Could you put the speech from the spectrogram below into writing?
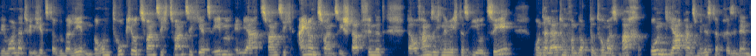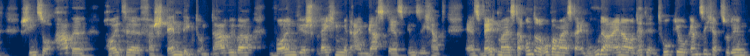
wir wollen natürlich jetzt darüber reden, warum Tokio 2020 jetzt eben im Jahr 2021 stattfindet. Darauf haben sich nämlich das IOC unter Leitung von Dr. Thomas Bach und Japans Ministerpräsident Shinzo Abe heute verständigt. Und darüber wollen wir sprechen mit einem Gast, der es in sich hat. Er ist Weltmeister und Europameister im Ruder einer und hätte in Tokio ganz sicher zu den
